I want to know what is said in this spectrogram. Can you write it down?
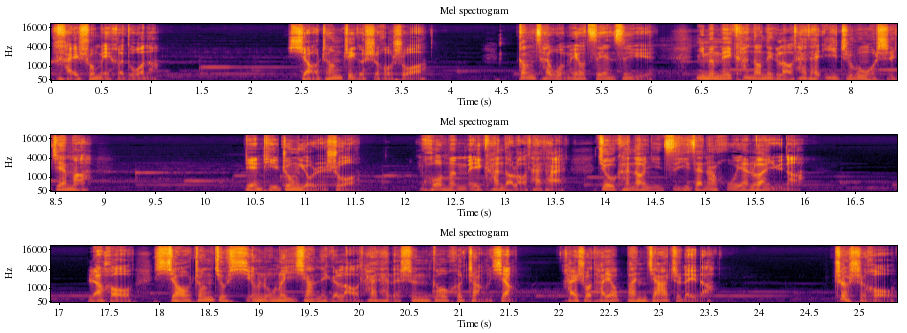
还说没喝多呢。”小张这个时候说：“刚才我没有自言自语，你们没看到那个老太太一直问我时间吗？”电梯中有人说：“我们没看到老太太，就看到你自己在那儿胡言乱语呢。”然后小张就形容了一下那个老太太的身高和长相，还说她要搬家之类的。这时候，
